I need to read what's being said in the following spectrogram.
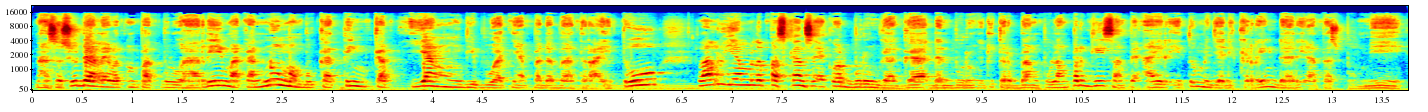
Nah sesudah lewat 40 hari maka Nuh membuka tingkap yang dibuatnya pada bahtera itu lalu ia melepaskan seekor burung gagak dan burung itu terbang pulang pergi sampai air itu menjadi kering dari atas bumi.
